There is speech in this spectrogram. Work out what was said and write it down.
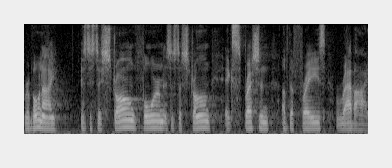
Rabboni is just a strong form, it's just a strong expression of the phrase rabbi.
